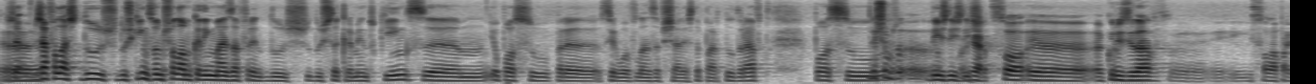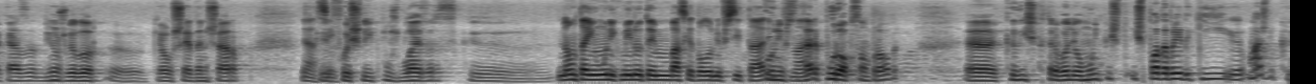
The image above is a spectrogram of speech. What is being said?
Já, já, falaste dos, dos, Kings, vamos falar um bocadinho mais à frente dos, dos Sacramento Kings. eu posso, para ser o Avalanche a fechar esta parte do draft, posso... Deixa-me... Diz, diz, diz. Só a curiosidade, e só lá para casa, de um jogador que é o Shaden Sharp, ah, que sim. foi escolhido pelos Blazers, que... Não tem um único minuto em basquetebol universitário. Universitário, é? por opção própria. Uh, que diz que trabalhou muito. Isto, isto, pode abrir aqui, mais do que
